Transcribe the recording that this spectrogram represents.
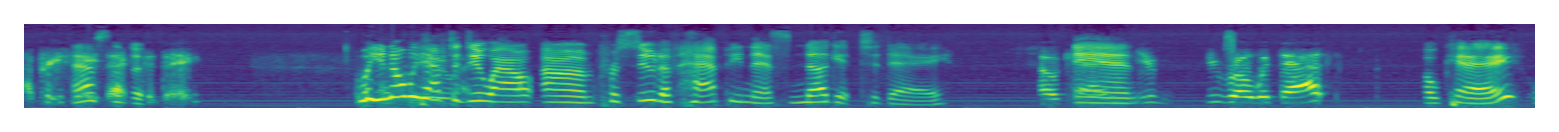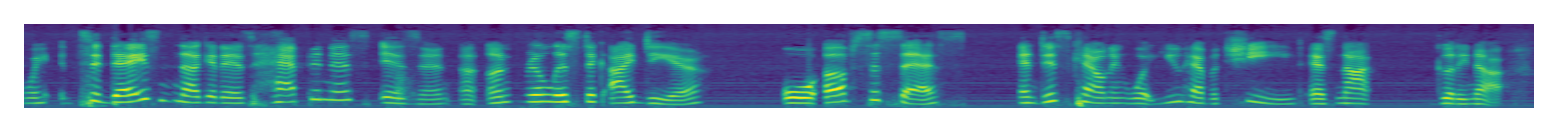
I appreciate Absolutely. that today. Well, you know we have to do our um, pursuit of happiness nugget today. Okay. And you you roll with that. Okay. We, today's nugget is happiness isn't an unrealistic idea or of success and discounting what you have achieved as not good enough.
